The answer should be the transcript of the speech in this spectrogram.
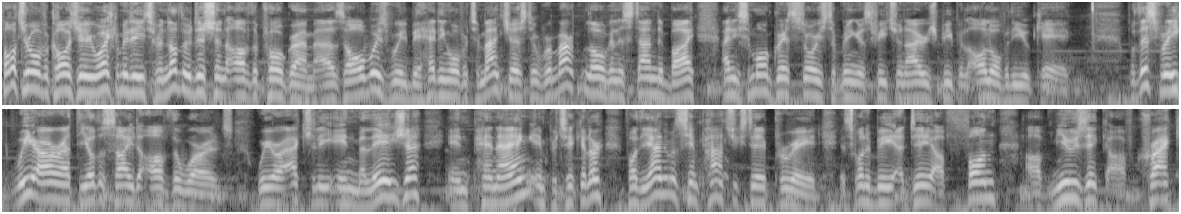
Fáilte Rómha Cóide, welcome indeed to another edition of the programme. As always, we'll be heading over to Manchester where Martin Logan is standing by and he's some more great stories to bring us featuring Irish people all over the UK. But this week we are at the other side of the world. We are actually in Malaysia, in Penang in particular, for the annual St. Patrick's Day Parade. It's going to be a day of fun, of music, of crack,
